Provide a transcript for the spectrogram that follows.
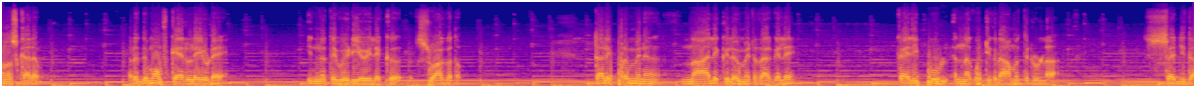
നമസ്കാരം. റിതം ഓഫ് കേരളയുടെ ഇന്നത്തെ വീഡിയോയിലേക്ക് സ്വാഗതം. തളിപ്പറമ്പിന് നാല് കിലോമീറ്റർ അകലെ കരിപ്പൂൾ എന്ന കൊച്ചു ഗ്രാമത്തിലുള്ള സജിത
